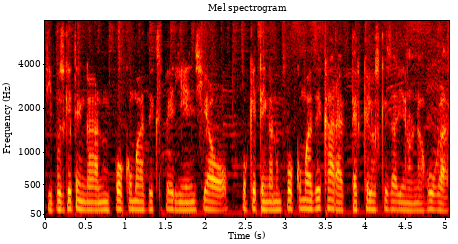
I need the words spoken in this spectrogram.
tipos que tengan un poco más de experiencia o, que tengan un poco más de carácter que los que salieron a jugar.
